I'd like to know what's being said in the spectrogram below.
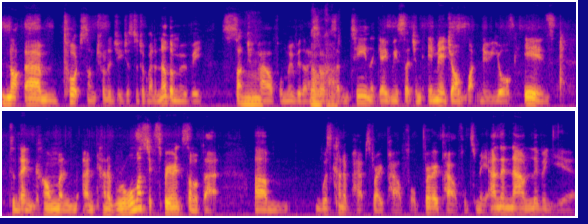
not um, Torch Song Trilogy, just to talk about another movie, such Mhm. a powerful movie that I Oh, saw God. at 17 that gave me such an image of what New York is to then come and, and kind of almost experience some of that um, was kind of perhaps very powerful, very powerful to me. And then now living here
